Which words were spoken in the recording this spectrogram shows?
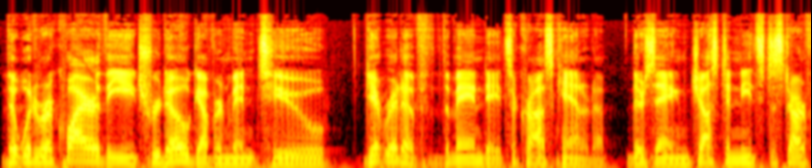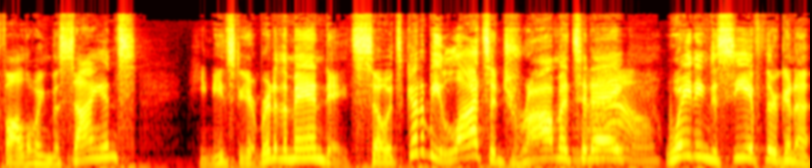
that would require the Trudeau government to get rid of the mandates across Canada. They're saying Justin needs to start following the science. He needs to get rid of the mandates. So it's going to be lots of drama today, Wow. waiting to see if they're going to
